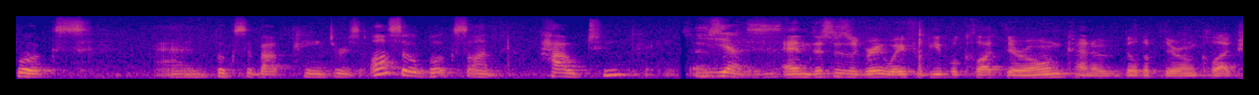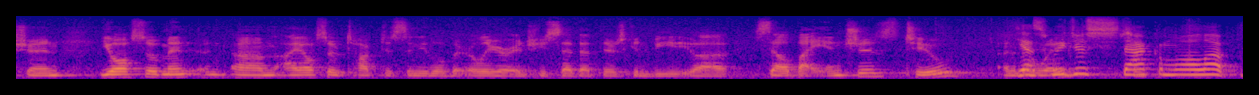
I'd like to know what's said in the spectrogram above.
books and books about painters, also books on how to paint. Yes. And this is a great way for people to collect their own, kind of build up their own collection. You also meant, um, I also talked to Cindy a little bit earlier, and she said that there's going to be uh, sell by inches too. Yes, we just stack them all up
